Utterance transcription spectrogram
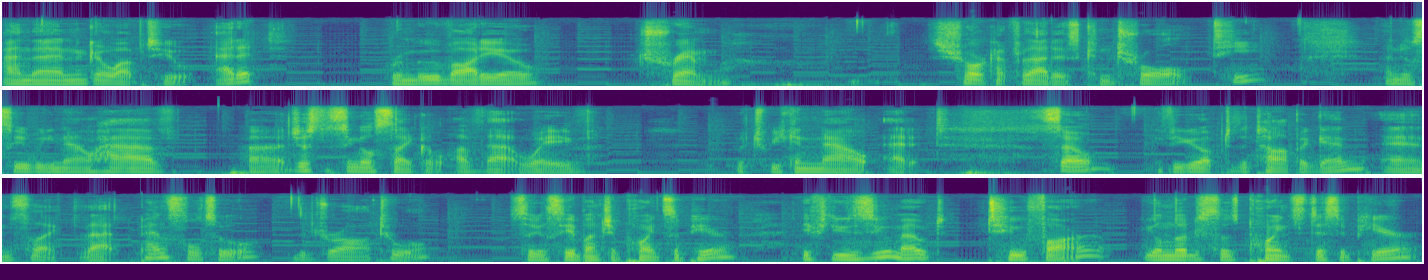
and then go up to Edit, Remove Audio, Trim shortcut for that is Control T, and you'll see we now have uh, just a single cycle of that wave, which we can now edit. So if you go up to the top again and select that pencil tool, the draw tool, so you'll see a bunch of points appear. If you zoom out too far, you'll notice those points disappear,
